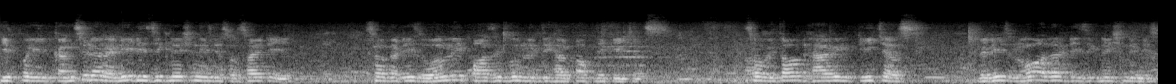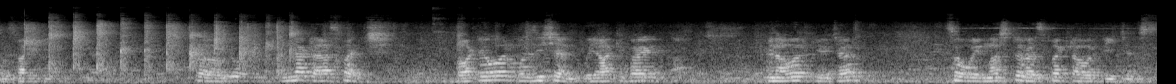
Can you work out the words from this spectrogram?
if we consider any designation in the society, so that is only possible with the help of the teachers. So without having teachers, there is no other designation in the society. So in that aspect, whatever position we occupy in our future, so we must respect our teachers.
